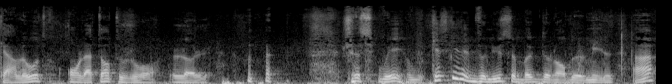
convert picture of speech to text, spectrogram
car l'autre, on l'attend toujours. LOL. je suis, oui, qu'est-ce qu'il est devenu ce bug de l'an 2000 hein?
